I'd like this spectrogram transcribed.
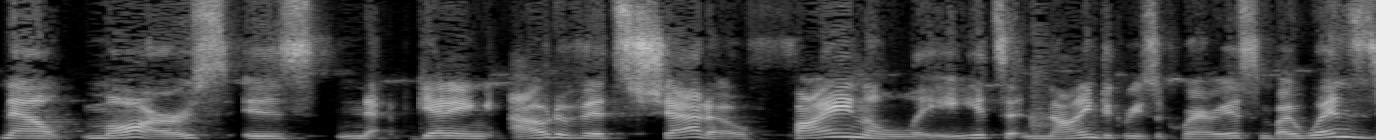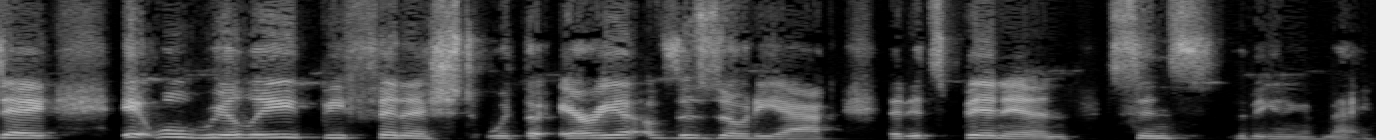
Now, Mars is getting out of its shadow. Finally, it's at nine degrees Aquarius, and by Wednesday, it will really be finished with the area of the zodiac that it's been in since the beginning of May,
